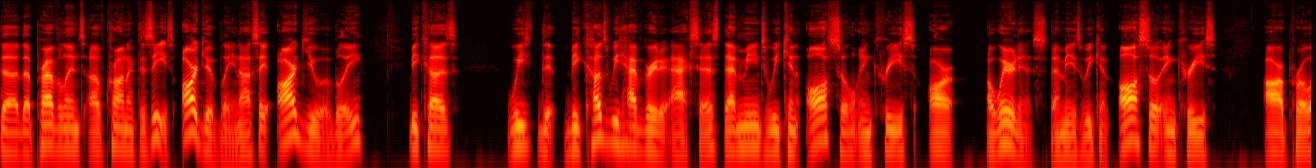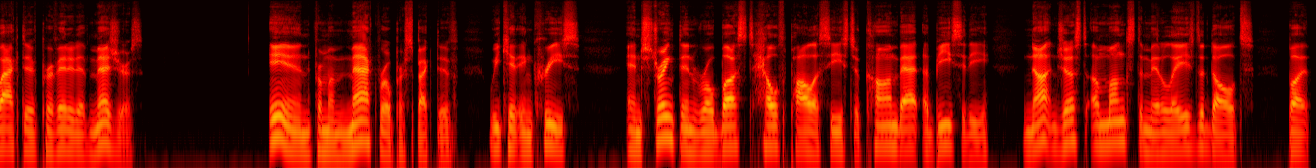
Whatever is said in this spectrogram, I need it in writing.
the the prevalence of chronic disease. Arguably, and I say arguably because we the, because we have greater access. That means we can also increase our awareness. That means we can also increase our proactive preventative measures. And from a macro perspective, we can increase and strengthen robust health policies to combat obesity, not just amongst the middle aged adults, but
